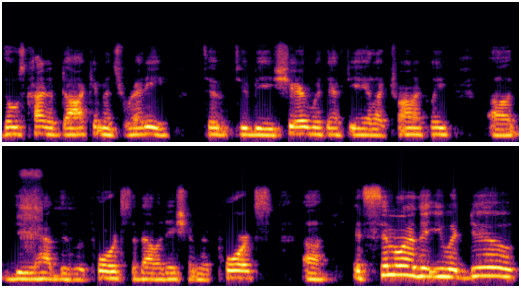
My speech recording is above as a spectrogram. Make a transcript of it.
those kind of documents ready to, to be shared with FDA electronically? Uh, do you have the reports, the validation reports? Uh, it's similar that you would do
